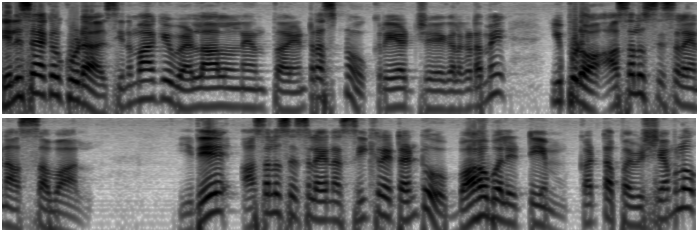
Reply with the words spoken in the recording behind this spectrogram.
తెలిసాక కూడా సినిమాకి వెళ్ళాలనేంత ఇంట్రెస్ట్ను క్రియేట్ చేయగలగడమే ఇప్పుడు అసలు సిసలైన సవాల్. ఇదే అసలు సిసలైన సీక్రెట్ అంటూ బాహుబలి టీం కట్టప్ప విషయంలో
